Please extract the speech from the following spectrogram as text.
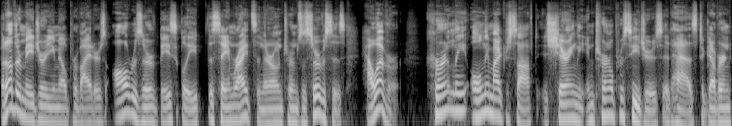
But other major email providers all reserve basically the same rights in their own terms of services. However, Currently, only Microsoft is sharing the internal procedures it has to govern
